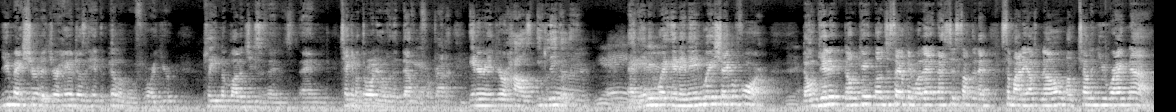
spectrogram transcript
you make sure that your head doesn't hit the pillow before you're pleading the blood of Jesus and, and taking authority over the devil from trying to enter in your house illegally. Yeah. And any way, and in any way, shape, or form. Don't get it. Don't get. Don't just say, okay, well, that, that's just something that somebody else. No, I'm telling you right now,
